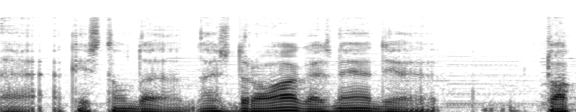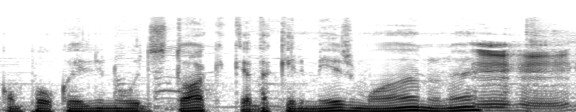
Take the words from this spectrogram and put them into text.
a questão da- das drogas, né? De- toca um pouco ele no Woodstock, que é daquele mesmo ano, né? Uhum.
